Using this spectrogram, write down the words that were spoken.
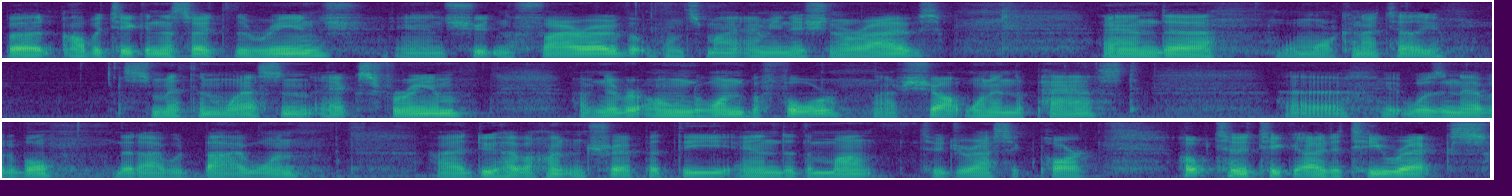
But I'll be taking this out to the range and shooting the fire out of it once my ammunition arrives. And uh, what more can I tell you? Smith & Wesson X frame I've never owned one before. I've shot one in the past. Uh, it was inevitable that I would buy one. I do have a hunting trip at the end of the month to Jurassic Park. Hope to take out a T-Rex,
